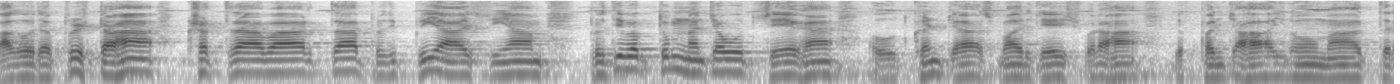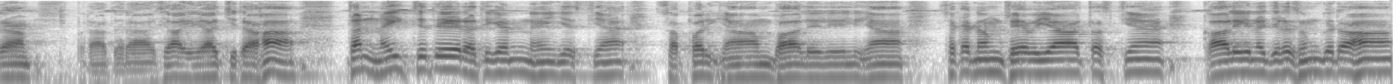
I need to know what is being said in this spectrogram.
भागवतपृष्ठः, क्षत्रावार्ता प्रतिप्रियाश्रियाँ, प्रतिवक्तुं न च उत्सेह औत्कण्ठ्या स्मरितेश्वरः यः पञ्चहायिनो मात्रा प्रातराजाय याचितः तन्नैत्यते रतियन्नयस्य सपर्यां बाललील्या, सकटं सेवया तस्य, कालेन जलसङ्गतः,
